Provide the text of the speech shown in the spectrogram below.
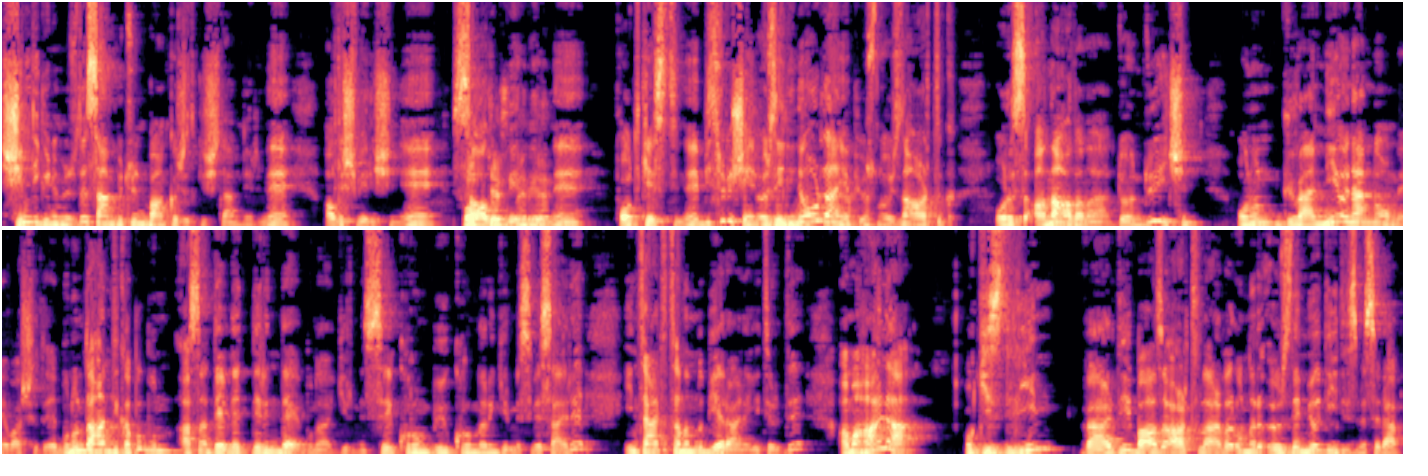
Şimdi günümüzde sen bütün bankacılık işlemlerini, alışverişini, sağlık verilerini, podcast'ini, bir sürü şeyin özelliğini oradan yapıyorsun. O yüzden artık orası ana alana döndüğü için onun güvenliği önemli olmaya başladı. E bunun da handikapı bunun aslında devletlerin de buna girmesi, kurum büyük kurumların girmesi vesaire interneti tanımlı bir yer haline getirdi. Ama hala o gizliliğin verdiği bazı artılar var. Onları özlemiyor değiliz. Mesela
